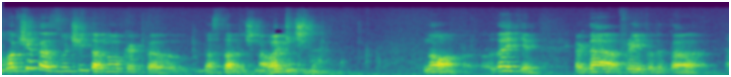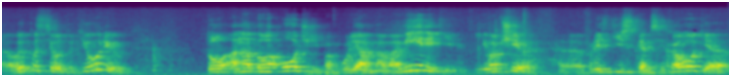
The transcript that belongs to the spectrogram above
вообще-то звучит оно как-то достаточно логично, но, знаете, когда Фрейд вот это э, выпустил, эту теорию, то она была очень популярна в Америке, и вообще э, фрейдистическая психология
